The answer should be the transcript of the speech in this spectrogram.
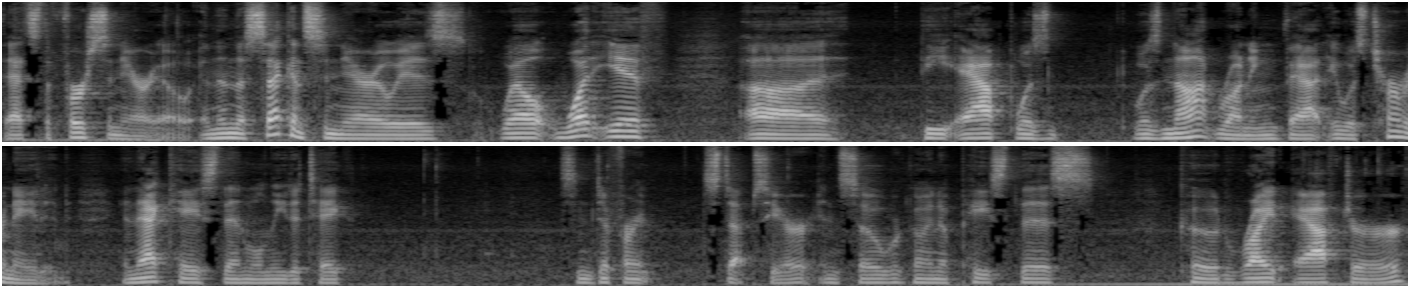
that's the first scenario. And then the second scenario is, well, what if uh, the app was was not running, that it was terminated? In that case, then we'll need to take some different steps here. And so we're going to paste this code right after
